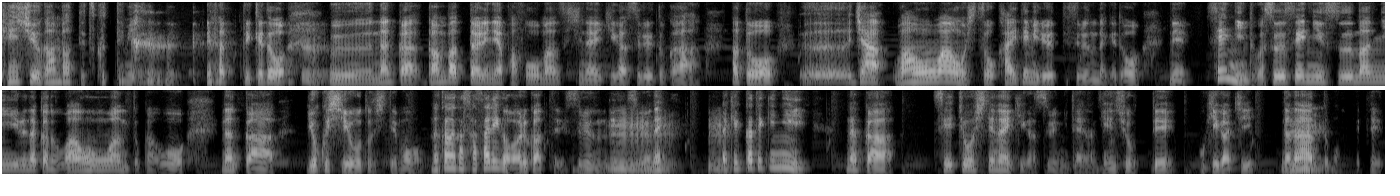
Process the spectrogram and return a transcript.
研修頑張って作ってみる ってなってけど、うんうーん、なんか頑張った割にはパフォーマンスしない気がするとか、あと、うーじゃあ、ワンオンワンを質を変えてみるってするんだけど、ね、1000人とか数千人、数万人いる中のワンオンワンとかを、なんか、良くしようとしても、なかなか刺さりが悪かったりするんですよね。。うん結果的になんか成長してない気がするみたいな現象って起きがちだなって思ってて、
